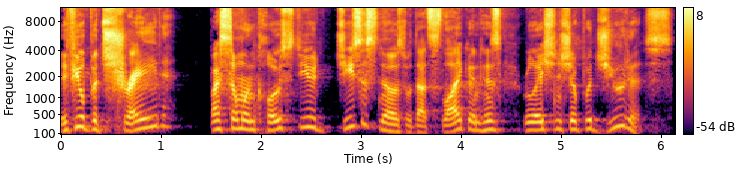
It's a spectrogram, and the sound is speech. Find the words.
If you're betrayed by someone close to you, Jesus knows what that's like in his relationship with Judas.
